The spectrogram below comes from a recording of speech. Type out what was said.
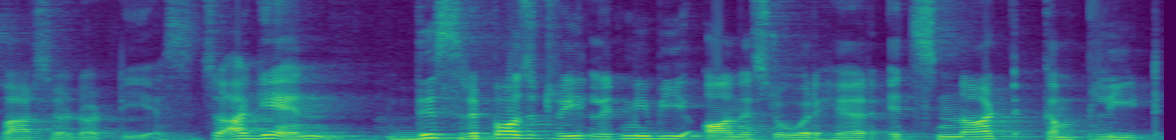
parser.ts. So again, this repository, let me be honest over here, it's not complete,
